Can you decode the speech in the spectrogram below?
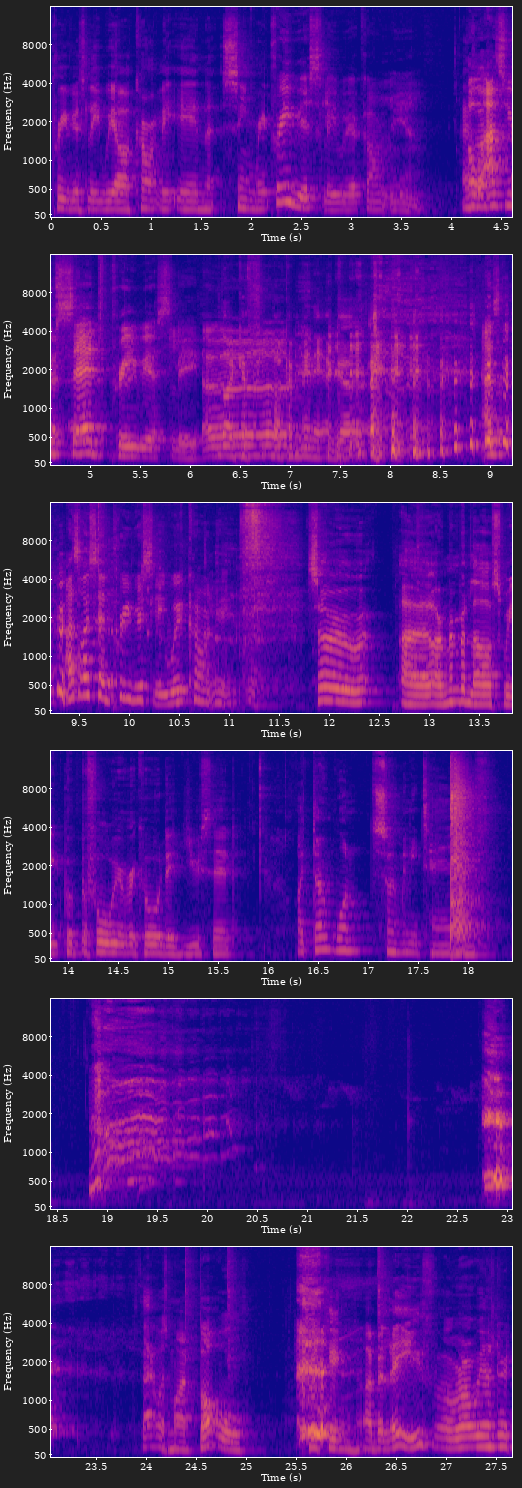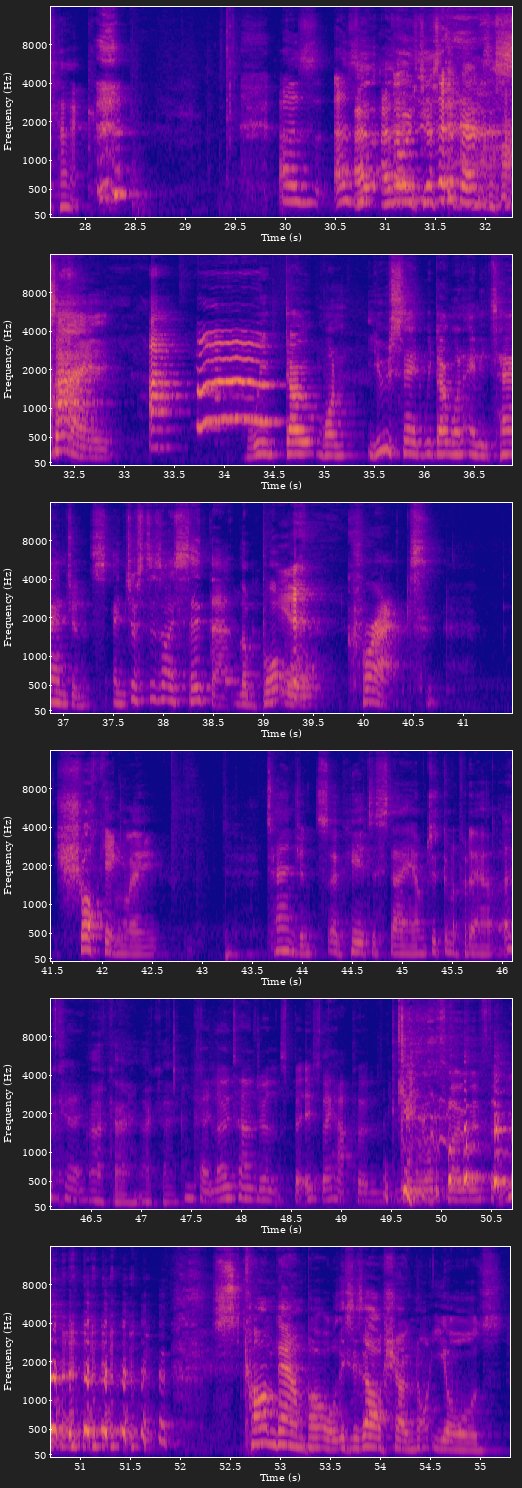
previously, we are currently in Reap. previously, we are currently in. As oh, I- as you uh, said previously. Uh, Like a, like a minute ago. as, as I said previously, we're currently. so, uh, I remember last week, but before we recorded, you said, I don't want so many tans." that was my bottle clicking, I believe, or are we under attack? As as, As, as I was just about to say, we don't want. You said we don't want any tangents, and just as I said that, the bottle Yeah. cracked. Shockingly, tangents are here to stay. I'm just going to put it out there. Okay. Okay. Okay. Okay, no tangents, but if they happen, we will flow with them. Calm down, bottle. This is our show, not yours.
